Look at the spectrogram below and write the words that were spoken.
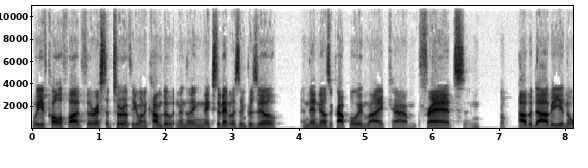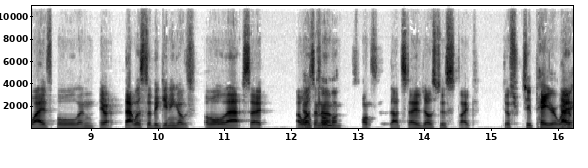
well you've qualified for the rest of the tour if you want to come to it. And then I think the next event was in Brazil, and then there was a couple in like um, France and Abu Dhabi and the wave pool, and anyway, that was the beginning of, of all of that. So I wasn't cool. um, sponsored at that stage. I was just like just to pay your way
